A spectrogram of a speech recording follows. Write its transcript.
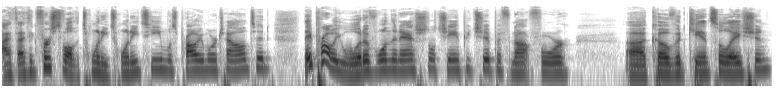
I, th- I think first of all, the 2020 team was probably more talented. They probably would have won the national championship if not for uh, COVID cancellation.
